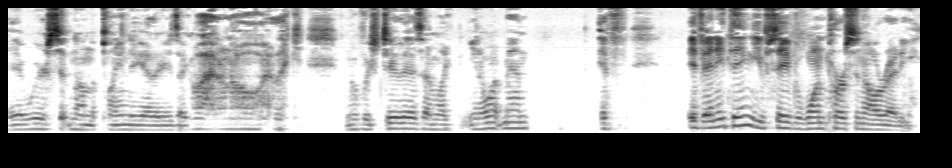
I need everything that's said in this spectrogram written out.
we were sitting on the plane together. He's like, "Oh, I don't know. I like, I don't know if we should do this." I'm like, "You know what, man? If if anything, you've saved one person already."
